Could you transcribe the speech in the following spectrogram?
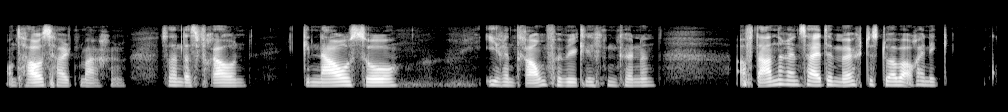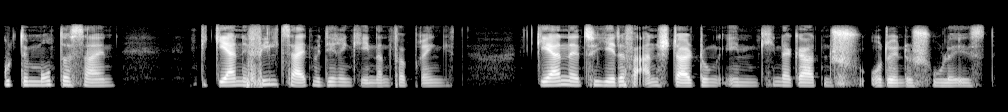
und Haushalt machen, sondern dass Frauen genauso ihren Traum verwirklichen können. Auf der anderen Seite möchtest du aber auch eine gute Mutter sein, die gerne viel Zeit mit ihren Kindern verbringt, gerne zu jeder Veranstaltung im Kindergarten oder in der Schule ist,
